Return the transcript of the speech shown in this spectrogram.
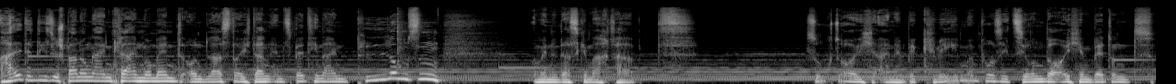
haltet diese Spannung einen kleinen Moment und lasst euch dann ins Bett hinein plumpsen. Und wenn ihr das gemacht habt, sucht euch eine bequeme Position bei euch im Bett und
